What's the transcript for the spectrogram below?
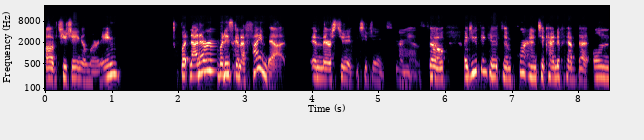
of teaching and learning. But not everybody's going to find that in their student teaching experience. So I do think it's important to kind of have that own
